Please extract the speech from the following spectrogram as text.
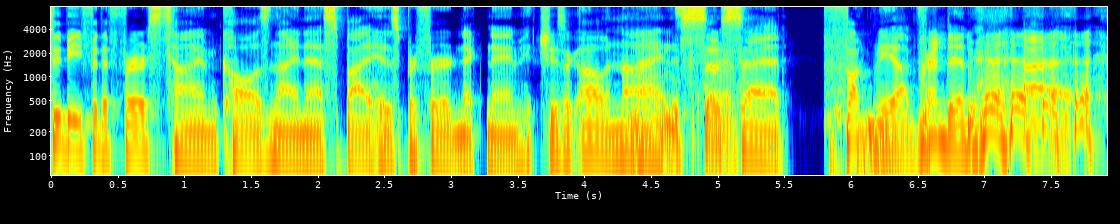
2B for the first time calls 9S by his preferred nickname. She's like, oh, 9. Nines, It's so yeah. sad. Fucked me up, Brendan. Uh,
